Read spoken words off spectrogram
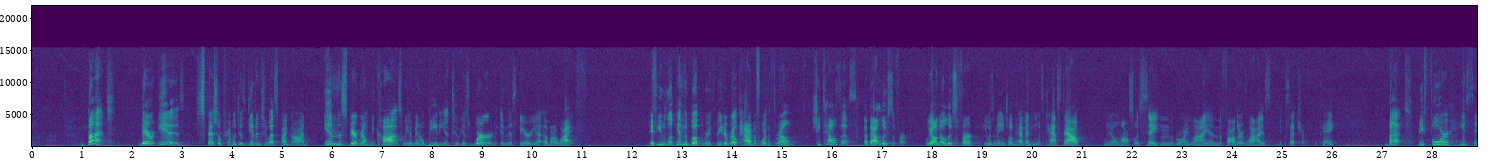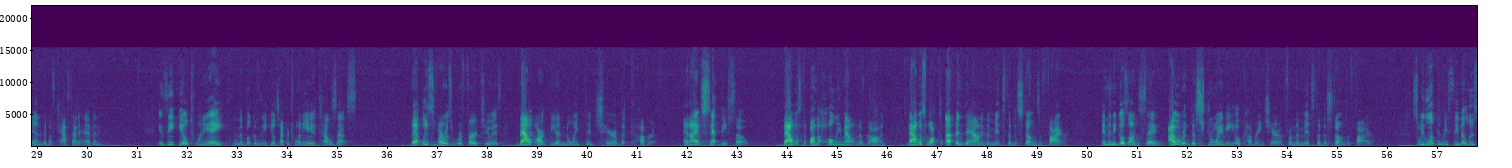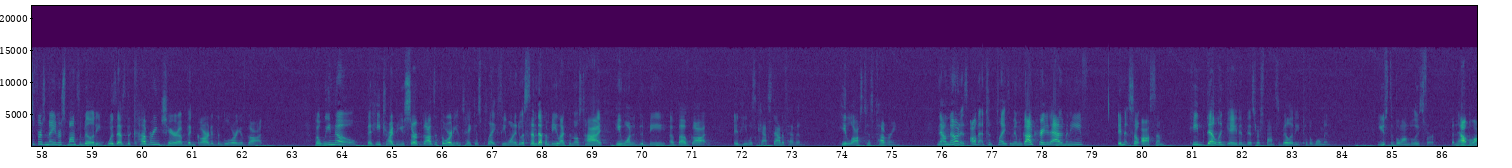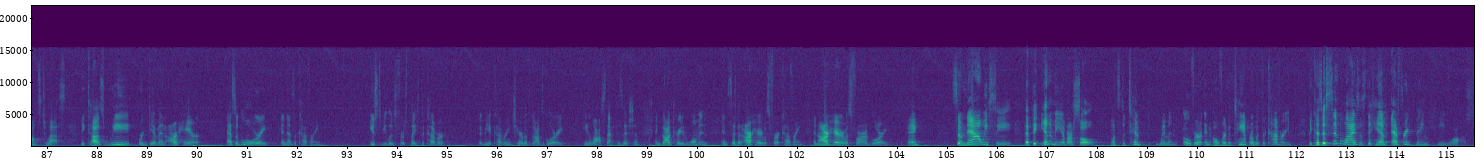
But there is special privileges given to us by God in the spirit realm because we have been obedient to his word in this area of our life. If you look in the book Ruth Reader wrote, Power Before the Throne, she tells us about Lucifer. We all know Lucifer, he was an angel in heaven, he was cast out. We know him also as Satan, the roaring lion, the father of lies, etc. Okay? But before he sinned and was cast out of heaven, Ezekiel 28, in the book of Ezekiel, chapter 28, it tells us that Lucifer was referred to as, Thou art the anointed cherub that covereth, and I have set thee so. Thou wast upon the holy mountain of God. Thou wast walked up and down in the midst of the stones of fire. And then he goes on to say, I will destroy thee, O covering cherub, from the midst of the stones of fire. So we look and we see that Lucifer's main responsibility was as the covering cherub that guarded the glory of God. But we know that he tried to usurp God's authority and take his place. He wanted to ascend up and be like the Most High. He wanted to be above God. And he was cast out of heaven he lost his covering. Now, notice all that took place. And then when God created Adam and Eve, isn't it so awesome? He delegated this responsibility to the woman. It used to belong to Lucifer, but now it belongs to us because we were given our hair as a glory and as a covering. It used to be Lucifer's place to cover it'd be a covering cherub of God's glory. He lost that position. And God created woman and said that our hair was for a covering and our hair was for our glory. Okay? So now we see that the enemy of our soul wants to tempt women over and over to tamper with the covering because it symbolizes to him everything he lost.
